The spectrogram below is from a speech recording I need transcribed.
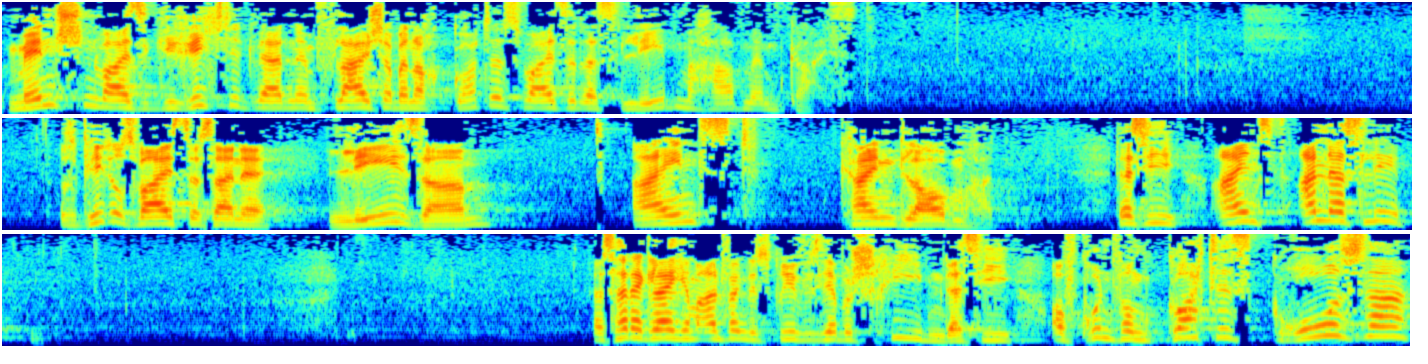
Menschenweise gerichtet werden im Fleisch, aber nach Gottes Weise das Leben haben im Geist. Also Petrus weiß, dass seine Leser einst keinen Glauben hatten, dass sie einst anders lebten. Das hat er gleich am Anfang des Briefes ja beschrieben, dass sie aufgrund von Gottes großer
